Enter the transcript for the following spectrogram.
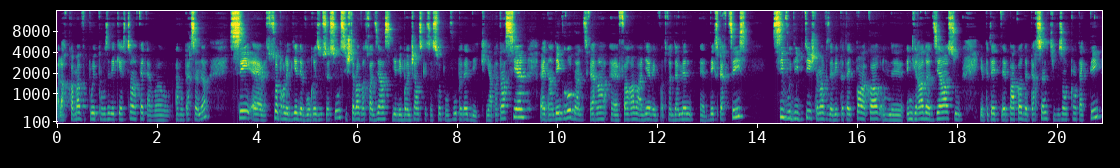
Alors, comment vous pouvez poser des questions en fait à vos, à vos? C'est euh, soit pour le biais de vos réseaux sociaux, si justement votre audience, il y a des bonnes chances que ce soit pour vous peut-être des clients potentiels, euh, dans des groupes, dans différents forums en lien avec votre domaine d'expertise. Si vous débutez, justement, vous n'avez peut-être pas encore une, une, grande audience ou il n'y a peut-être pas encore de personnes qui vous ont contacté,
